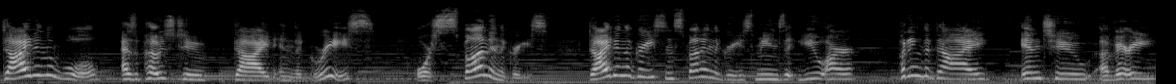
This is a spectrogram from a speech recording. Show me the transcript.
Dyed in the wool, as opposed to dyed in the grease or spun in the grease. Dyed in the grease and spun in the grease means that you are putting the dye into a very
